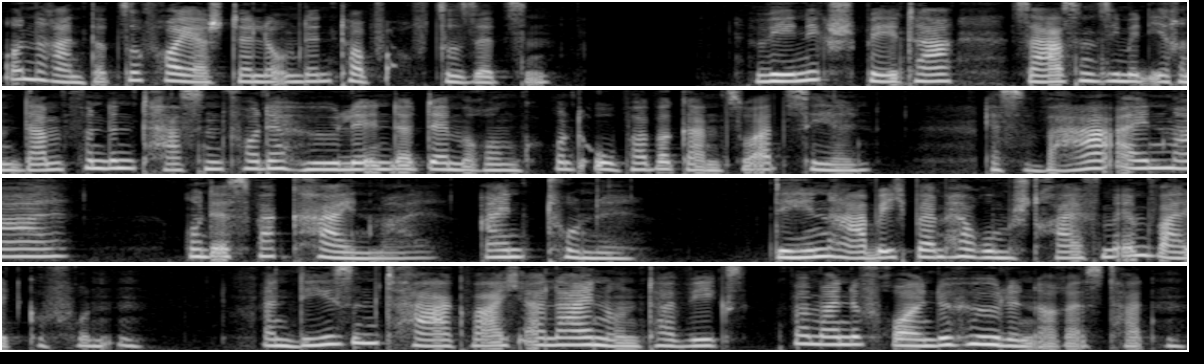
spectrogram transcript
und rannte zur Feuerstelle, um den Topf aufzusetzen. Wenig später saßen sie mit ihren dampfenden Tassen vor der Höhle in der Dämmerung und Opa begann zu erzählen. Es war einmal und es war keinmal ein Tunnel. Den habe ich beim Herumstreifen im Wald gefunden. An diesem Tag war ich alleine unterwegs, weil meine Freunde Höhlenarrest hatten.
